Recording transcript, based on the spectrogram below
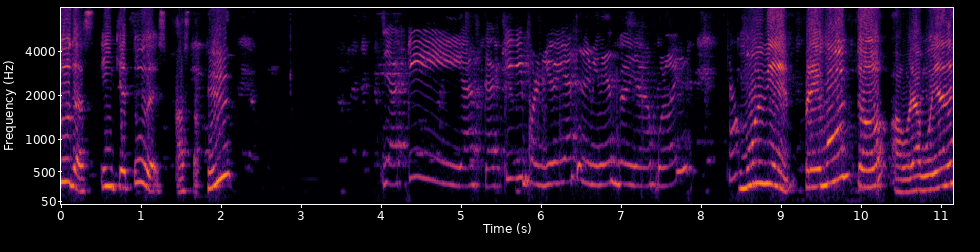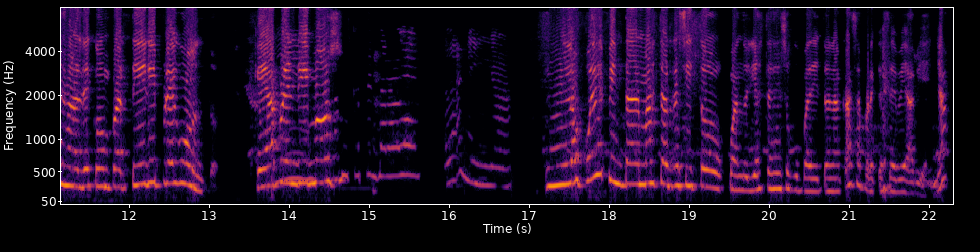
dudas, inquietudes, ¿hasta aquí? Y aquí, hasta aquí, porque yo ya terminé por hoy. Muy bien, pregunto, ahora voy a dejar de compartir y pregunto, ¿qué aprendimos? La niña. Los puedes pintar más tardecito cuando ya estés desocupadito en la casa para que se vea bien, ¿ya?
